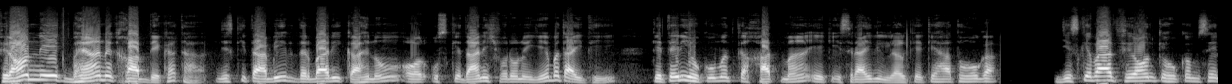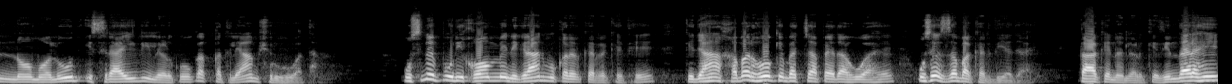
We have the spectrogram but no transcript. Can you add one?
فرعون نے ایک بھیانک خواب دیکھا تھا، جس کی تعبیر درباری کاہنوں اور اس کے دانشوروں نے یہ بتائی تھی کہ تیری حکومت کا خاتمہ ایک اسرائیلی لڑکے کے ہاتھوں ہوگا، جس کے بعد فرعون کے حکم سے نومولود اسرائیلی لڑکوں کا قتل عام شروع ہوا تھا۔ اس نے پوری قوم میں نگران مقرر کر رکھے تھے کہ جہاں خبر ہو کہ بچہ پیدا ہوا ہے، اسے ذبح کر دیا جائے، تاکہ نہ لڑکے زندہ رہیں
